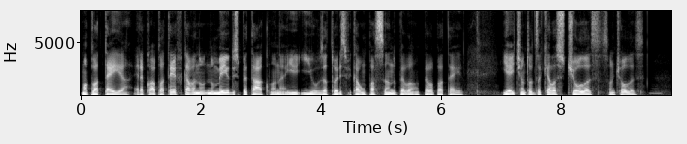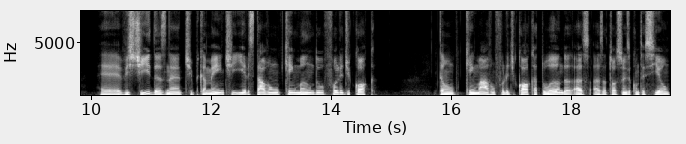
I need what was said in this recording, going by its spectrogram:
uma plateia. Era, a plateia ficava no, no meio do espetáculo, né? E, e, os atores ficavam passando pela, pela plateia. E aí tinham todas aquelas cholas, são cholas? É, vestidas, né, tipicamente, e eles estavam queimando folha de coca. Então, queimavam folha de coca, atuando, as, as atuações aconteciam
